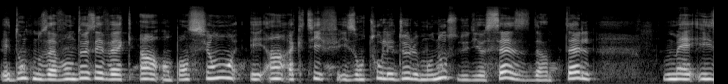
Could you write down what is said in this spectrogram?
et donc nous avons deux évêques, un en pension et un actif. Ils ont tous les deux le munus du diocèse d'un tel, mais il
